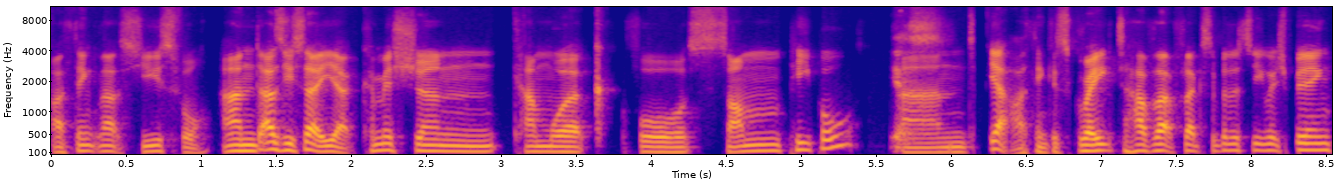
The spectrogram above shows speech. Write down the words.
I think that's useful. And as you say, yeah, commission can work for some people Yes. And yeah, I think it's great to have that flexibility, which being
